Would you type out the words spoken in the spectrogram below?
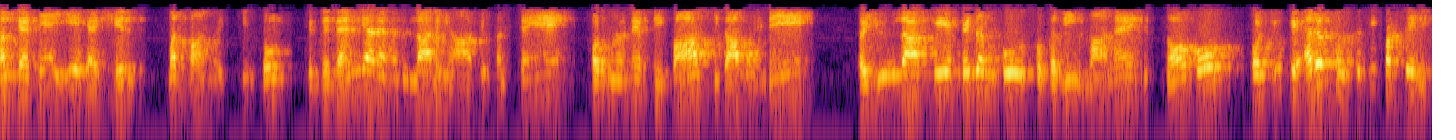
ہم کہتے ہیں یہ ہے شرک، مت مانو اس چیز کو۔ رحمت اللہ علیہ یہاں آ کے پھنس گئے ہیں اور انہوں نے اپنی بعض کتابوں میں حیولہ کے قدم کو، اس کو قدیم مانا ہے، اس نو کو۔ اور چونکہ عرب فلسفی پڑھتے نہیں،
